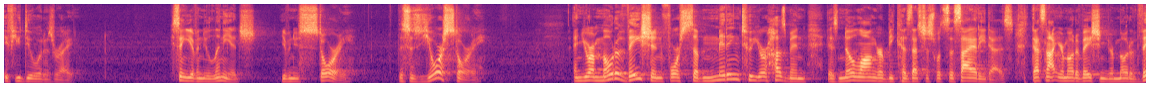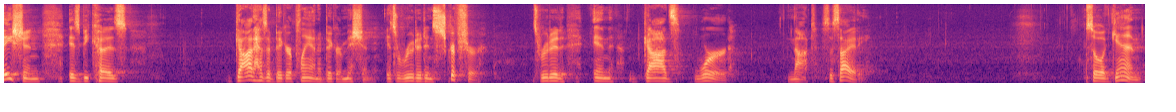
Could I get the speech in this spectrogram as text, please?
if you do what is right. He's saying you have a new lineage, you have a new story. This is your story. And your motivation for submitting to your husband is no longer because that's just what society does. That's not your motivation. Your motivation is because God has a bigger plan, a bigger mission. It's rooted in Scripture, it's rooted in God's Word, not society. So again,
